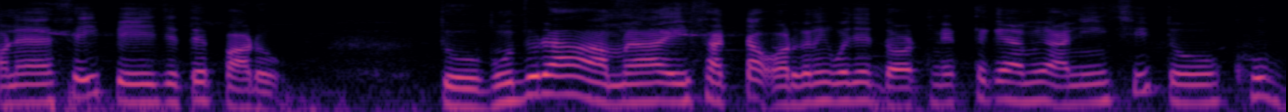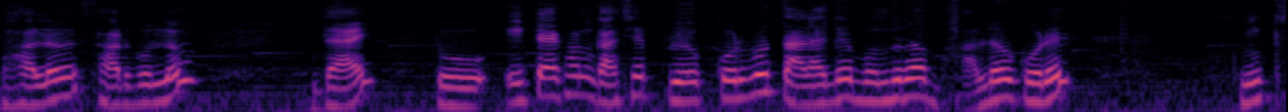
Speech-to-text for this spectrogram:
অনায়াসেই পেয়ে যেতে পারো। তো বন্ধুরা, আমরা এই সারটা অর্গানিক বাজার ডট নেট থেকে আমি আনিয়েছি, তো খুব ভালো সারগুলো দেয়। তো এটা এখন গাছে প্রয়োগ করব, তার আগে বন্ধুরা ভালো করে মিক্স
